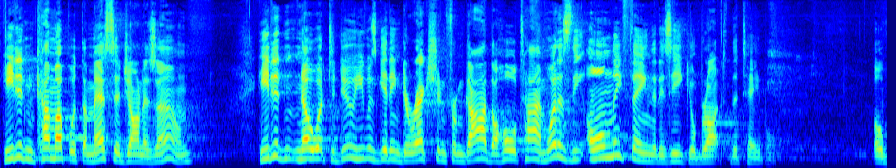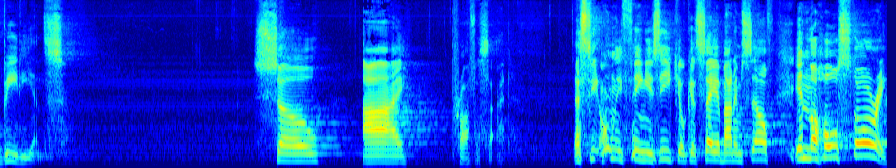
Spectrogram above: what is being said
He didn't come up with the message on his own. He didn't know what to do. He was getting direction from God the whole time. What is the only thing that Ezekiel brought to the table? Obedience. So I prophesied. That's the only thing Ezekiel could say about himself in the whole story.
